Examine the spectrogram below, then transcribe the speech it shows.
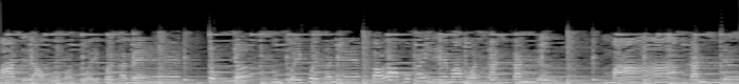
มาเจเราบ่สวยกล้วยค่ะเหนุ่มสวยกล้วยค่ะแม่เบา เล่าผู้ใครแน่มาหมดงานกันเด้อมากันเด้อ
